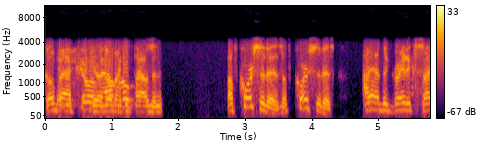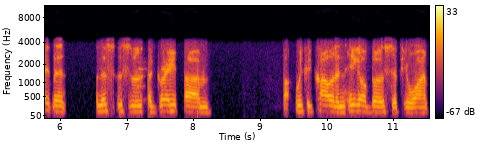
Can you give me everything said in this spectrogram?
go back, you know, go back a thousand. Of course it is. Of course it is. I had the great excitement, and this this is a great um, uh, we could call it an ego boost if you want.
